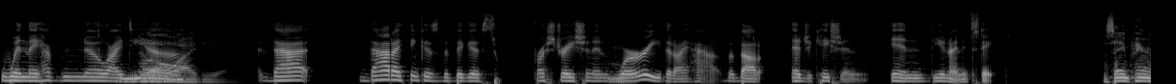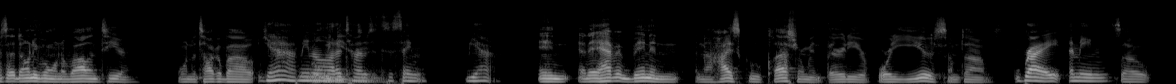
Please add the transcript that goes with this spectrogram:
when they have no idea No idea. that that I think is the biggest frustration and Mm. worry that I have about education in the United States. The same parents that don't even want to volunteer want to talk about Yeah, I mean a lot of times it's the same. Yeah. and and they haven't been in, in a high school classroom in 30 or 40 years sometimes. Right. I mean, So and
